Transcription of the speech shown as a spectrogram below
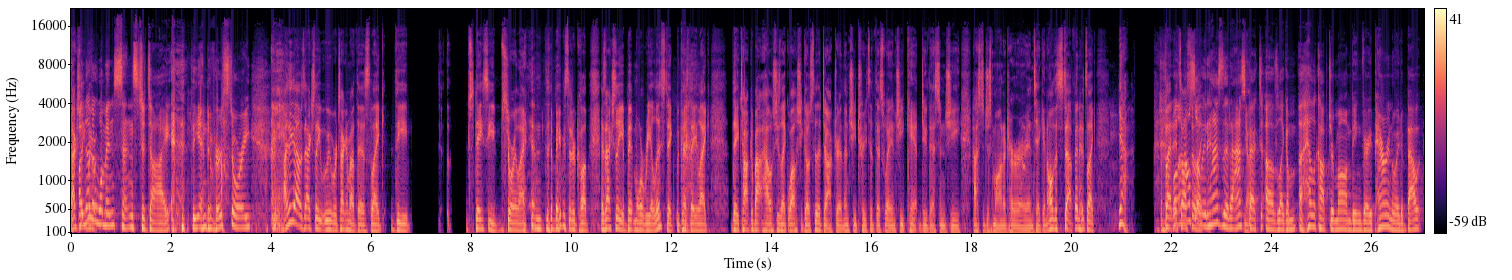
actually we Another were- woman sentenced to die at the end of her story. I think that was actually we were talking about this. Like the Stacey storyline in the Babysitter Club is actually a bit more realistic because they like they talk about how she's like, well, she goes to the doctor and then she treats it this way and she can't do this and she has to just monitor her intake and all this stuff. And it's like, yeah, but Well, it's and also, also, like, it has that aspect of like a, a helicopter mom being very paranoid about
